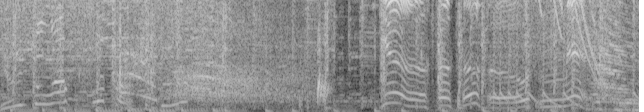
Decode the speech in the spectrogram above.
Use the left flipper. You oh, missed.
